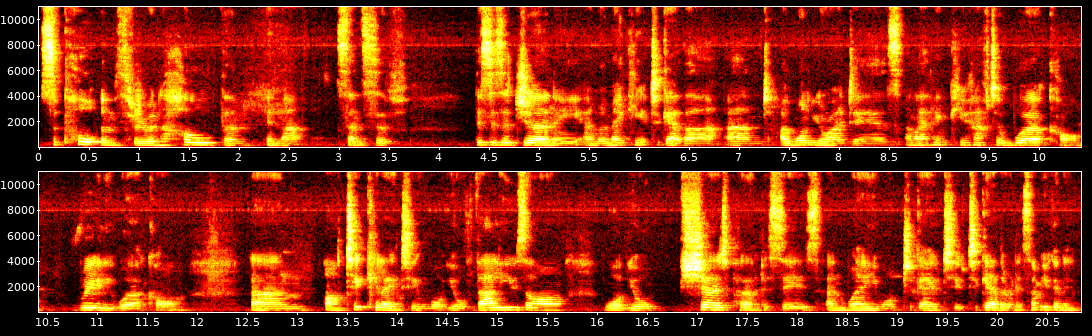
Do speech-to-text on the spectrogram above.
support them through and hold them in that sense of this is a journey and we're making it together and I want your ideas. And I think you have to work on really work on um, articulating what your values are what your shared purpose is and where you want to go to together. And it's something you're going to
